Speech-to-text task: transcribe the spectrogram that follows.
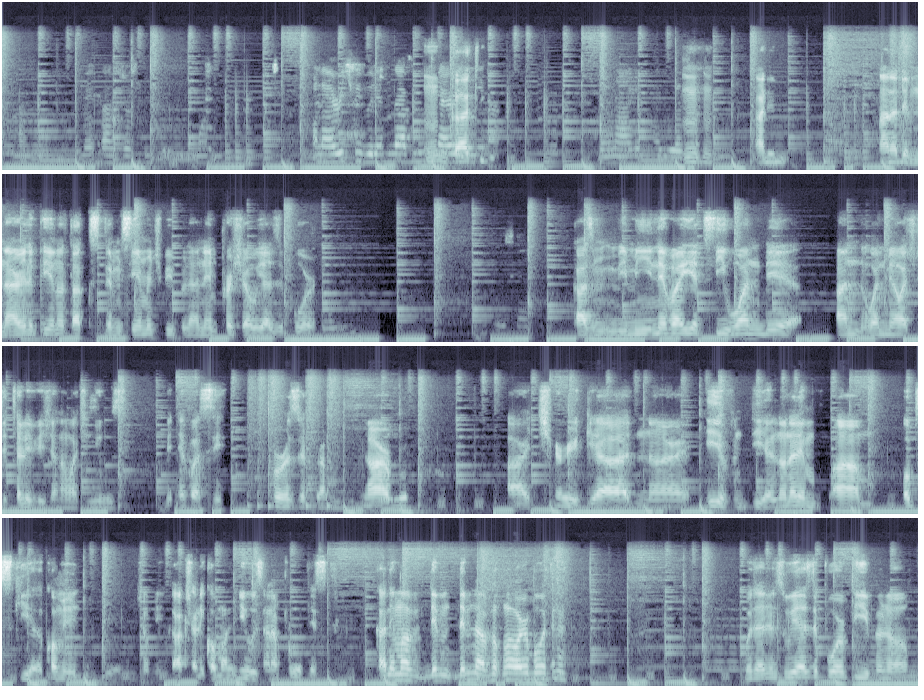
Americans just do money. And I rich people, them no Mm, them. Not Mm-hmm. And them, none of them not really pay no tax. Them same rich people and then pressure we as the poor. Cause me, me never yet see one day and when me watch the television and watch news, me ever see person from Norbrook or Cherry Garden or Avondale. None of them um upscale community actually come on news and a protest. Cause them have them them have nothing to worry about it. But that is we as the poor people now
